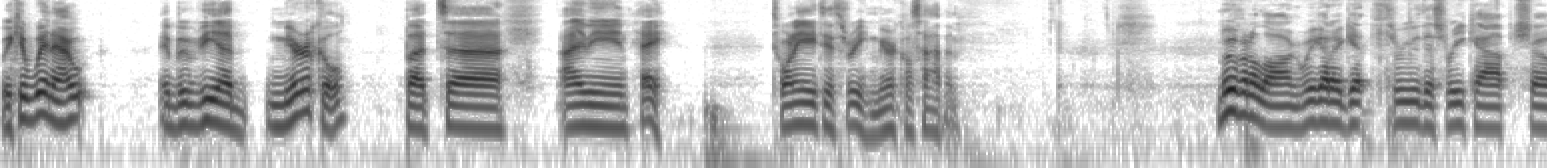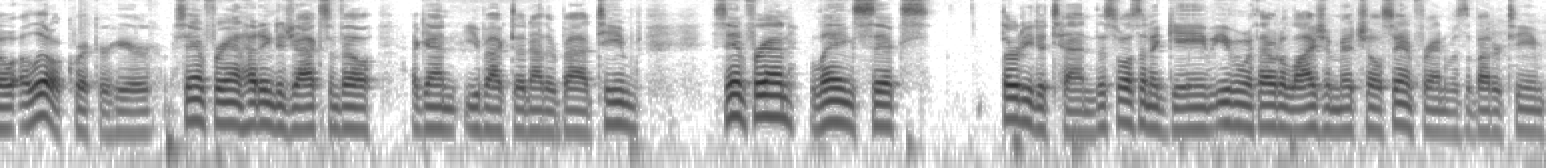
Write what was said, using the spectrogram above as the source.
We could win out. It would be a miracle, but uh, I mean, hey, twenty-eight to three, miracles happen moving along, we got to get through this recap show a little quicker here. San Fran heading to Jacksonville. Again, you back to another bad team. San Fran laying six, 30 to 10. This wasn't a game, even without Elijah Mitchell. San Fran was the better team.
